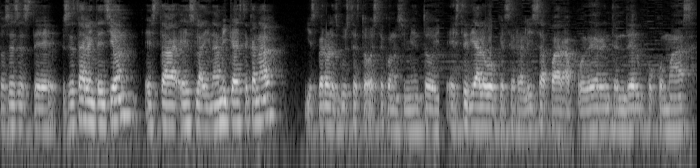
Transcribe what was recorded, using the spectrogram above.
Entonces, este, pues esta es la intención, esta es la dinámica de este canal y espero les guste todo este conocimiento y este diálogo que se realiza para poder entender un poco más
